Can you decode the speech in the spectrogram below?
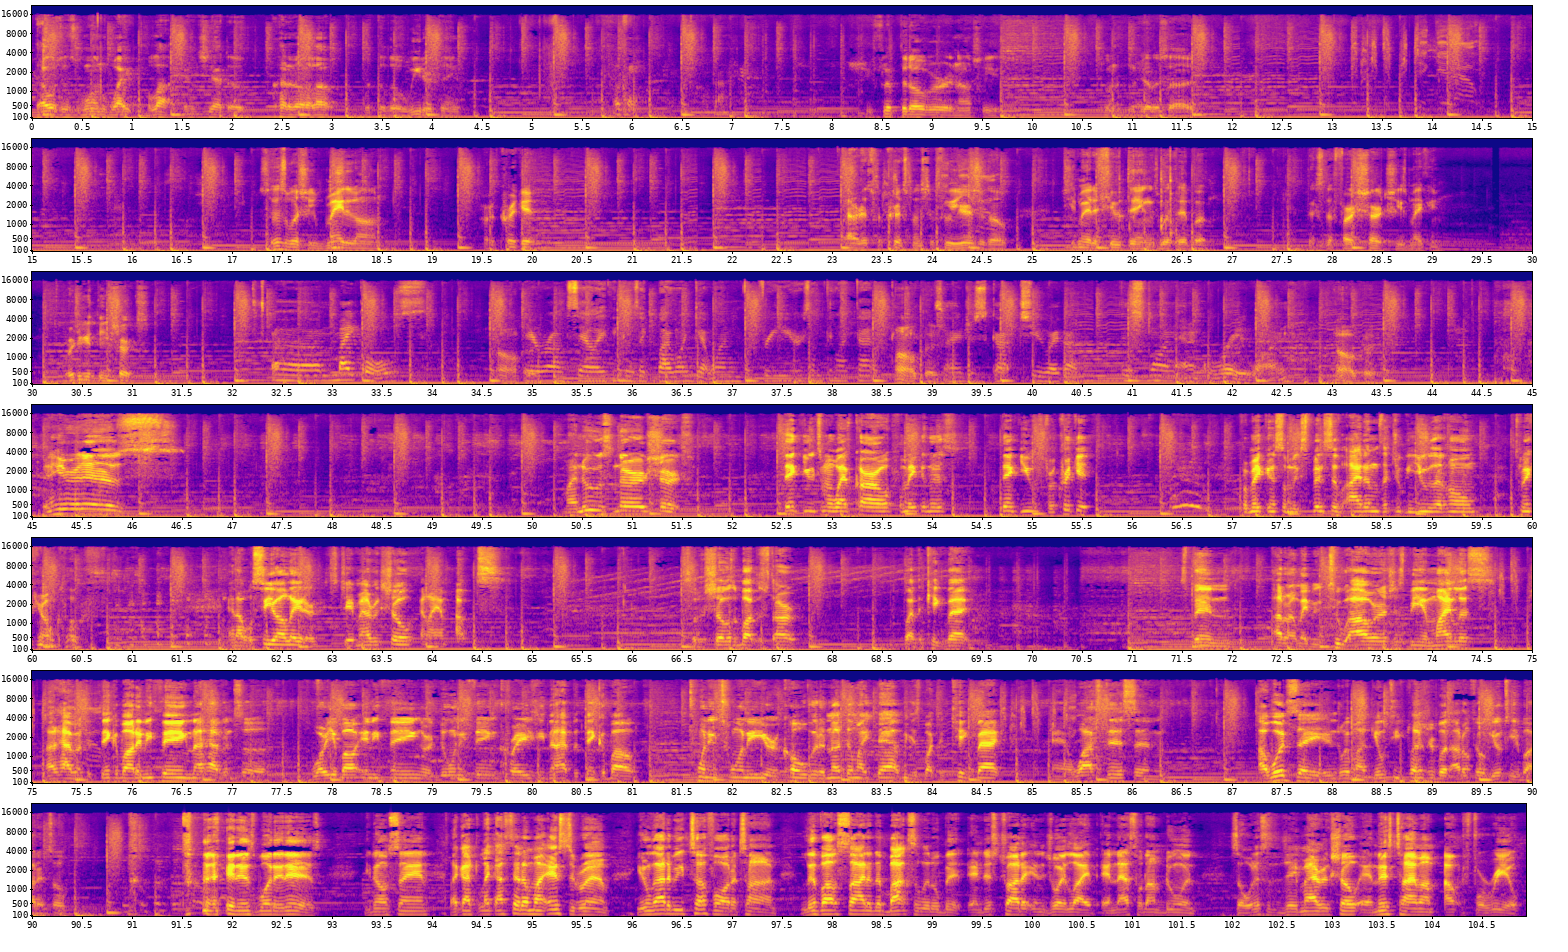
that was just one white block, and she had to cut it all out with the little weeder thing. Okay. She flipped it over, and now she's doing it from the other side. So this is what she made it on. Her Cricut. Got her this for Christmas a few years ago. She made a few things with it, but this is the first shirt she's making. Where'd you get these shirts? Uh, Michaels. Oh, okay. They were on sale. I think it was like buy one get one free or something like that. Oh, okay. So I just got two. I got this one and a gray one. Oh, okay. And here it is. My news nerd shirt. Thank you to my wife Carl for making this. Thank you for Cricut for making some expensive items that you can use at home to make your own clothes. and I will see y'all later. It's Jay Maverick Show, and I am out. So the show is about to start. About to kick back. It's been, I don't know, maybe two hours just being mindless, not having to think about anything, not having to worry about anything or do anything crazy, not have to think about 2020 or COVID or nothing like that. We just about to kick back and watch this and I would say enjoy my guilty pleasure, but I don't feel guilty about it. So it is what it is. You know what I'm saying? Like I like I said on my Instagram, you don't got to be tough all the time. Live outside of the box a little bit and just try to enjoy life. And that's what I'm doing. So this is the Jay Maverick Show, and this time I'm out for real.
